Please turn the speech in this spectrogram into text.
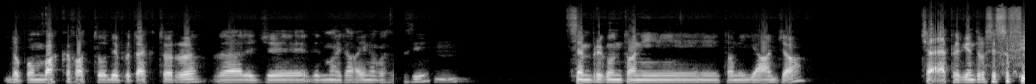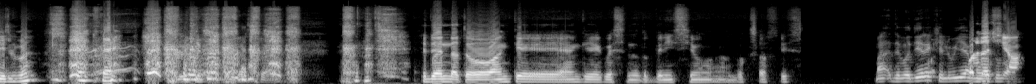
dopo un back ha fatto The Protector, la legge del Muay Thai, una cosa così, mm, sempre con Tony, Tony Yaggia, cioè è praticamente lo stesso film. Ed è andato anche, anche questo è andato benissimo al box office. Ma devo dire che lui è Guardaci, molto...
